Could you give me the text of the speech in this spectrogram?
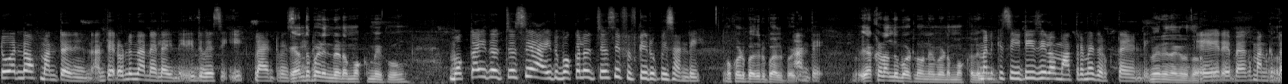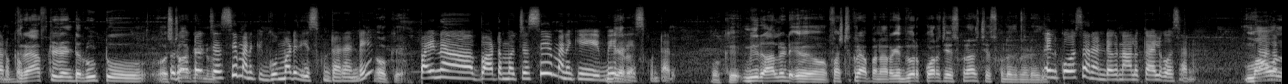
two and half month అయింది. అంతే రెండున్నర నెల అయింది ఇది వేసి ఈ ప్లాంట్ వేసి. ఎంత పడింది మేడం మొక్క మీకు? మొక్క ఇది వచ్చేసి ఐదు మొక్కలు వచ్చేసి ఫిఫ్టీ రూపీస్ అండి. ఒకటి పది రూపాయలు అంతే. ఎక్కడ అందుబాటులో ఉన్నాయి మేడం మొక్కలు? మనకి సిటీజీలో మాత్రమే దొరుకుతాయండి. వేరే దగ్గర. ఏరే బ్యాగ్ మనకు దొరకవు. గ్రాఫ్టెడ్ అంటే రూట్ స్టాక్ రూట్ వచ్చేసి మనకి గుమ్మడి తీసుకుంటాడండి ఓకే పైన బాటం వచ్చేసి మనకి బీర తీసుకుంటారు. ఓకే మీరు ఆల్రెడీ ఫస్ట్ క్రాప్ అన్నారు. ఇంతవరకు కూర చేసుకున్నారు? చేసుకోలేదు మేడం? నేను కోసానండి. ఒక నాలుగు కాయలు కోసాను. మామూలు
